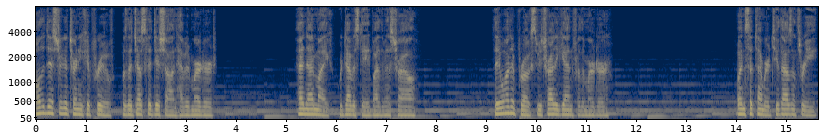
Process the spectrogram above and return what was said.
All the district attorney could prove was that Jessica Dishon had been murdered. Edna and Mike were devastated by the mistrial. They wanted Brooks to be tried again for the murder. In September 2003,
